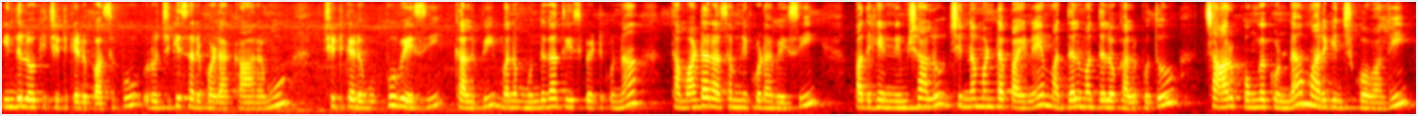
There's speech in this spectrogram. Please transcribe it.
ఇందులోకి చిటికెడు పసుపు రుచికి సరిపడా కారము చిటికెడు ఉప్పు వేసి కలిపి మనం ముందుగా తీసి పెట్టుకున్న టమాటా రసంని కూడా వేసి పదిహేను నిమిషాలు చిన్న మంట పైనే మధ్యలో మధ్యలో కలుపుతూ చారు పొంగకుండా మరిగించుకోవాలి.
